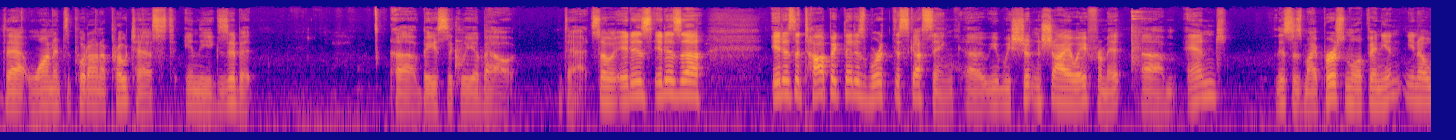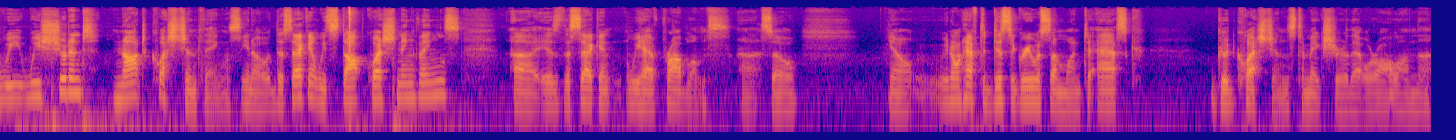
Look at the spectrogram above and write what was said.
that wanted to put on a protest in the exhibit, uh, basically about that. So it is it is a it is a topic that is worth discussing. Uh, we, we shouldn't shy away from it, um, and this is my personal opinion, you know, we, we shouldn't not question things. You know, the second we stop questioning things uh, is the second we have problems. Uh, so, you know, we don't have to disagree with someone to ask good questions to make sure that we're all on the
